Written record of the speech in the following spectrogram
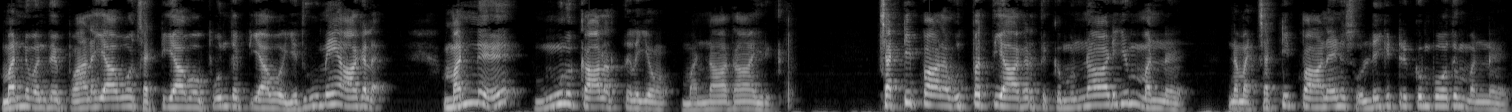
மண் வந்து பானையாவோ சட்டியாவோ பூந்தொட்டியாவோ எதுவுமே ஆகலை. மண்ணு மூணு காலத்திலையும் மண்ணாதான் இருக்கு. சட்டிப்பானை உற்பத்தி ஆகிறதுக்கு முன்னாடியும் மண்ணு. நம்ம சட்டிப்பானைன்னு சொல்லிக்கிட்டு இருக்கும் போதும் மண்ணு.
